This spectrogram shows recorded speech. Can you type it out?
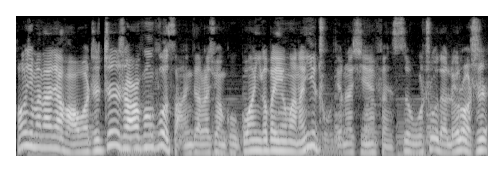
同学们，大家好，我是知识而丰富、嗓音带来炫酷、光一个背影往那一杵就能吸引粉丝无数的刘老师。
